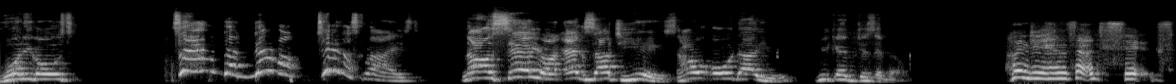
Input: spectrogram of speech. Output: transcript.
Holy Ghost, send the devil, Jesus Christ. Now say your exact years. How old are you, wicked Jezebel? 176.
